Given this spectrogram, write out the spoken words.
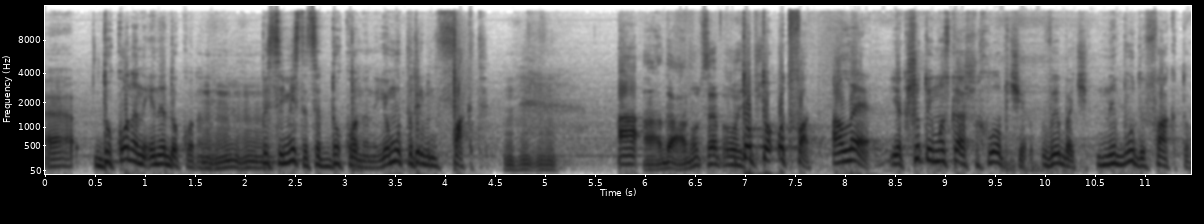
Е, доконаний і недоконаний. Песимісти це доконаний. Йому потрібен факт. А А, да, ну це логічно. Тобто, от факт. Але якщо ти йому скажеш, що хлопче, вибач, не буде факту,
